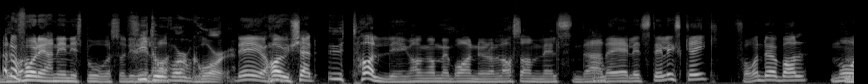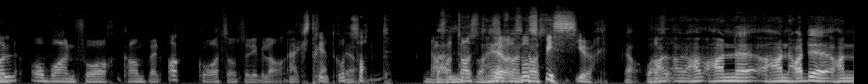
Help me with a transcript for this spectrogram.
Ja, da får de han inn i sporet som de vil ha. over core. Det har jo skjedd utallige ganger med Brann under Lars Arne Nilsen, der det er litt stillingskrig, får en dødball, mål, Mm. og Brann får kampen akkurat sånn som de vil ha den. Ekstremt godt satt. Ja, fantastisk. Det er sånn fantastisk. spiss gjør. Ja, og han, han, han, eh, han hadde han,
